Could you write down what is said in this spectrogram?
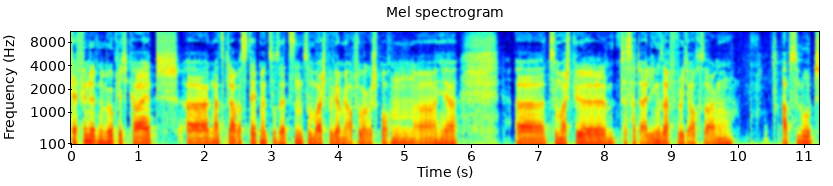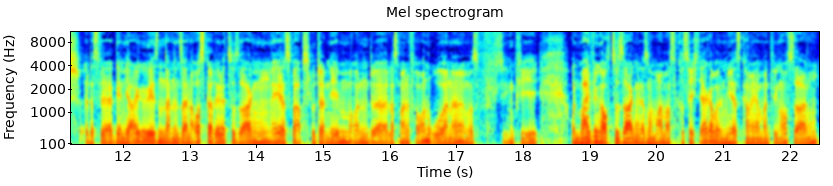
der findet eine Möglichkeit, äh, ein ganz klares Statement zu setzen. Zum Beispiel, wir haben ja auch drüber gesprochen äh, hier, äh, zum Beispiel, das hat Eileen gesagt, würde ich auch sagen, absolut, das wäre genial gewesen, dann in seiner Oscar-Rede zu sagen, hey, es war absolut daneben und äh, lass meine Frau in Ruhe, ne? Was irgendwie, und meinetwegen auch zu sagen, wenn das normal machst, kriegst du echt Ärger mit mir, das kann man ja meinetwegen auch sagen.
